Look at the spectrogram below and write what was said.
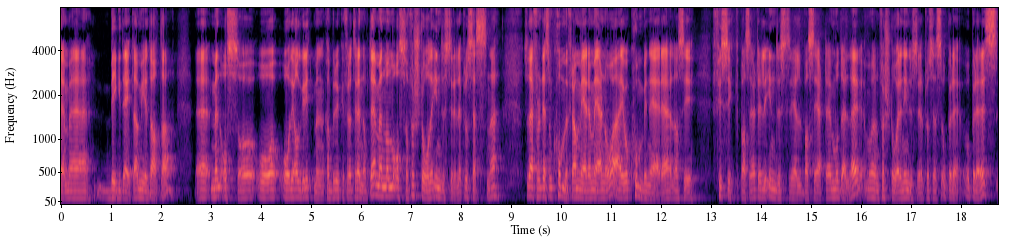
det med big data, mye data, eh, men også, og, og, de algoritmene man kan bruke for å trene opp det. Men man må også forstå de industrielle prosessene. Så derfor Det som kommer fram mer og mer nå, er jo å kombinere la oss si, fysikkbaserte eller industriellbaserte modeller, hvor man forstår en industriell prosess opereres,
